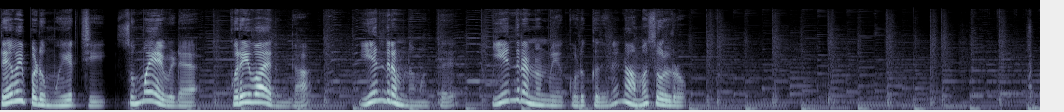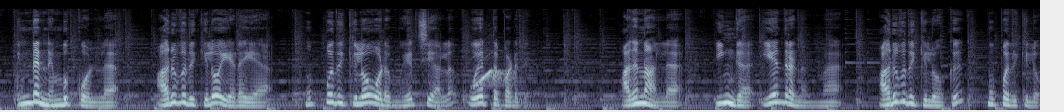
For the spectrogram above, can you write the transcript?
தேவைப்படும் முயற்சி சுமையை விட குறைவா இருந்தா இயந்திரம் நமக்கு இயந்திர நன்மையை கொடுக்குதுன்னு நாம சொல்றோம். இந்த நெம்புக்கோல்ல அறுபது கிலோ எடைய முப்பது கிலோவோட முயற்சியால் உயர்த்தப்படுது. அதனால இங்க இயந்திர நன்மை அறுபது கிலோவுக்கு முப்பது கிலோ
